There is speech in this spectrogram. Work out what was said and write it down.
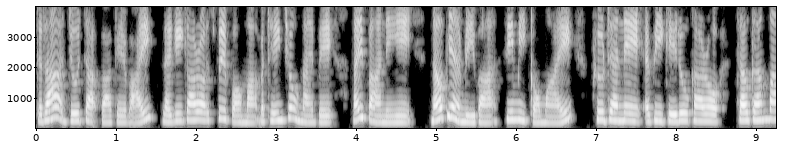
တရားအကျိုးကျသွားခဲ့ပါတယ်။လက်ကီကတော့စပစ်ပေါ်မှာမထိန်ချုပ်နိုင်ပဲလိုက်ပါနေရင်နောက်ပြန်တွေပါစီးမိကုန်ပါတယ်။ဖရူတန်နဲ့အပီကေတို့ကတော့ကြောက်ကမ်းပါ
